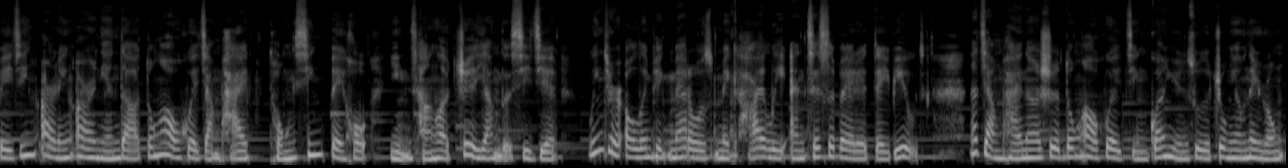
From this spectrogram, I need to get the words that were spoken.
北京二零二二年的冬奥会奖牌童心背后隐藏了这样的细节 Winter Olympic medals make highly anticipated debut。那奖牌呢是冬奥会景观元素的重要内容，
